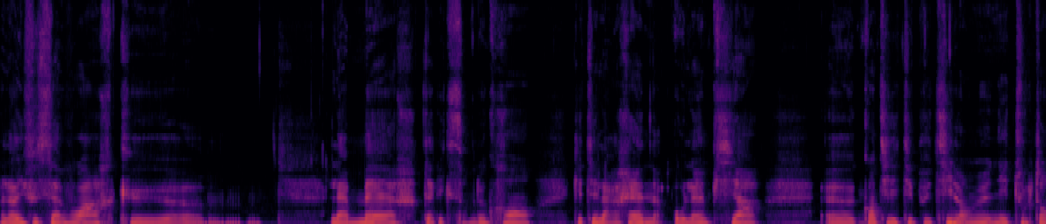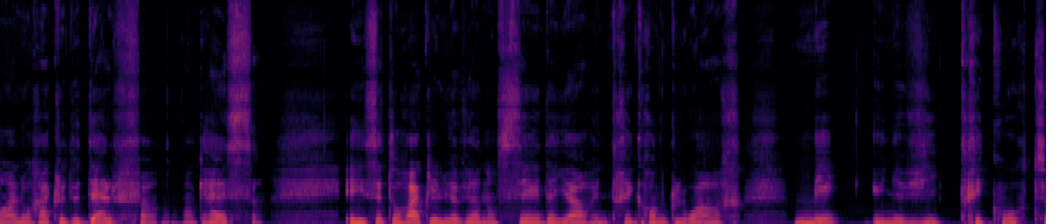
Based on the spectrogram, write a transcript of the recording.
Alors, il faut savoir que la mère d'Alexandre le Grand, qui était la reine Olympia, euh, quand il était petit, l'emmenait tout le temps à l'oracle de Delphes en Grèce. Et cet oracle lui avait annoncé d'ailleurs une très grande gloire, mais une vie très courte.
